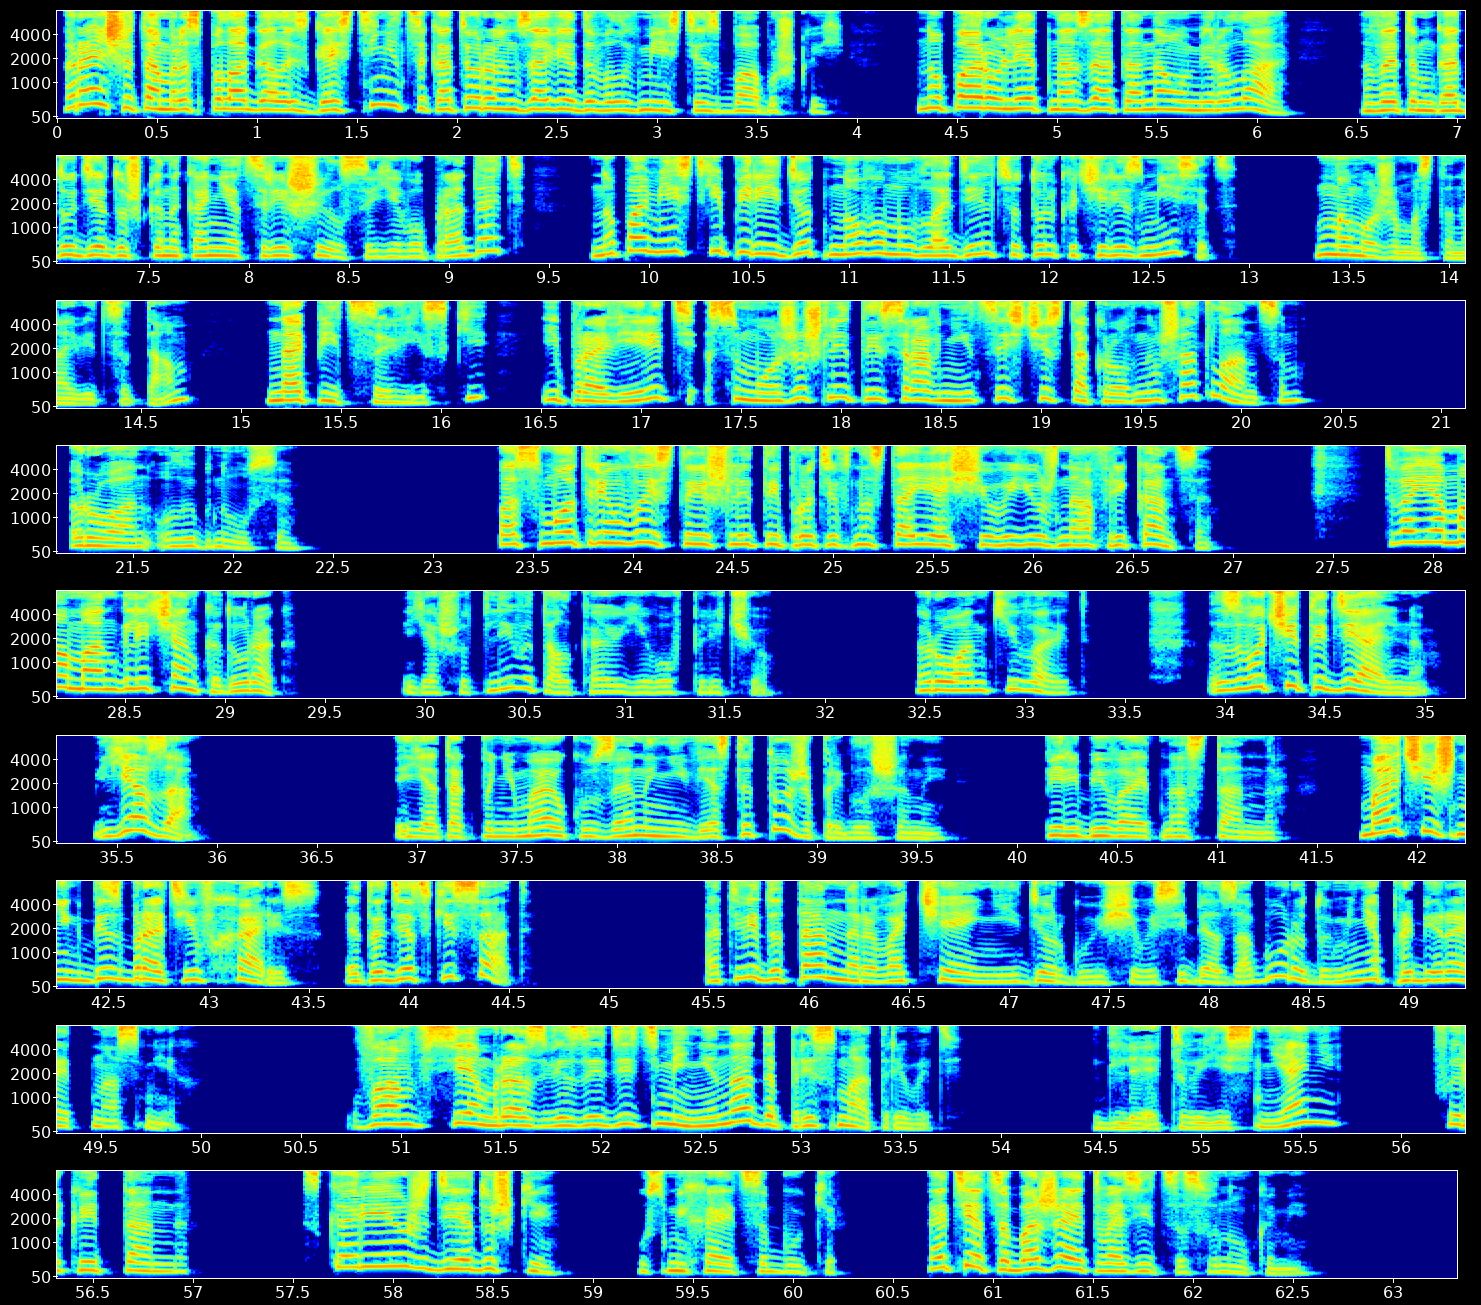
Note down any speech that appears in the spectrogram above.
Раньше там располагалась гостиница, которую он заведовал вместе с бабушкой. Но пару лет назад она умерла. В этом году дедушка наконец решился его продать, но поместье перейдет новому владельцу только через месяц. Мы можем остановиться там, напиться виски и проверить, сможешь ли ты сравниться с чистокровным шотландцем». Руан улыбнулся. «Посмотрим, выстоишь ли ты против настоящего южноафриканца. Твоя мама англичанка, дурак». Я шутливо толкаю его в плечо. Руан кивает. «Звучит идеально. Я за». «Я так понимаю, кузены невесты тоже приглашены», — перебивает нас Таннер. «Мальчишник без братьев Харрис. Это детский сад». От вида Таннера в отчаянии дергающего себя за бороду меня пробирает на смех. «Вам всем разве за детьми не надо присматривать?» «Для этого есть няни», — фыркает Таннер. «Скорее уж дедушки», — усмехается Букер. «Отец обожает возиться с внуками».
